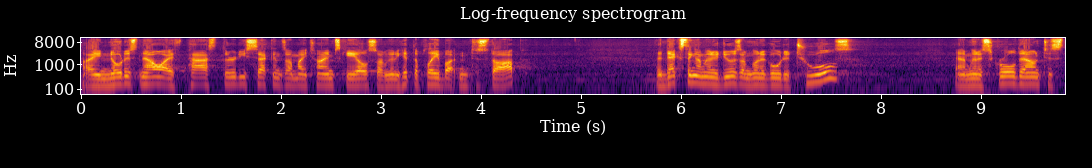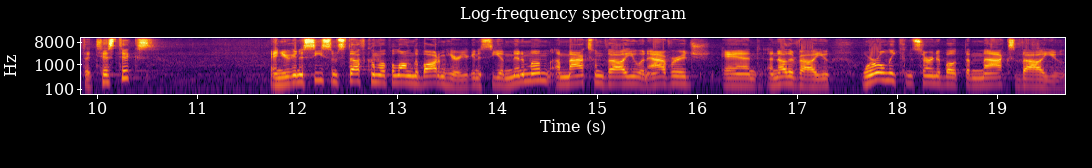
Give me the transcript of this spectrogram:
I notice now I've passed 30 seconds on my time scale, so I'm going to hit the play button to stop. The next thing I'm going to do is I'm going to go to Tools, and I'm going to scroll down to Statistics, and you're going to see some stuff come up along the bottom here. You're going to see a minimum, a maximum value, an average, and another value. We're only concerned about the max value,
